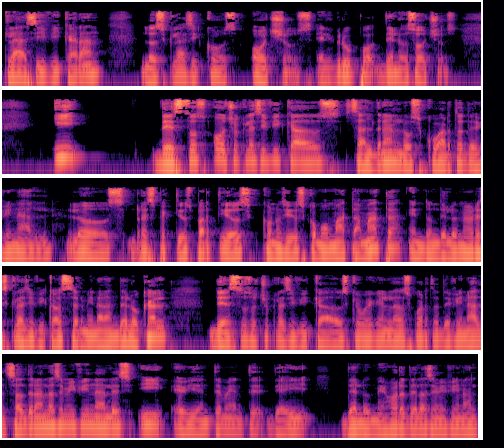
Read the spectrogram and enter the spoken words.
clasificarán los clásicos ocho, el grupo de los ocho. Y de estos ocho clasificados saldrán los cuartos de final, los respectivos partidos conocidos como mata-mata, en donde los mejores clasificados terminarán de local. De estos ocho clasificados que jueguen los cuartos de final saldrán las semifinales y evidentemente de ahí de los mejores de la semifinal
